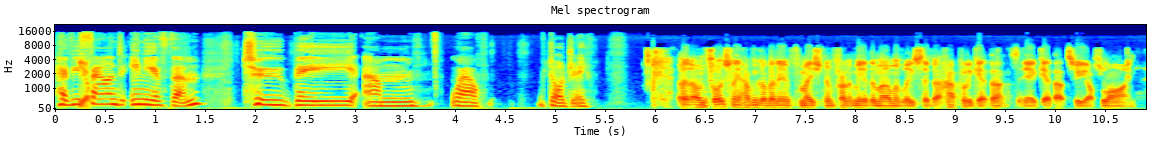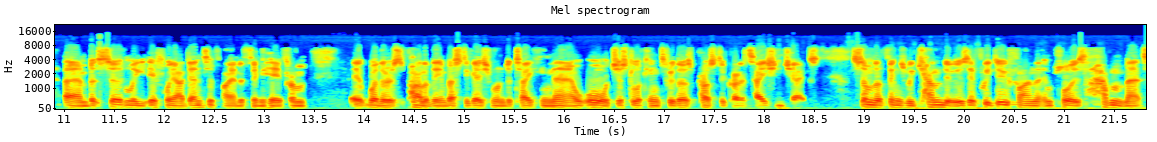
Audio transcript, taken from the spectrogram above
have you yep. found any of them to be, um, well, dodgy? Uh, unfortunately, I haven't got that information in front of me at the moment, Lisa, but happily get that uh, get that to you offline. Um, but certainly, if we identify anything here from uh, whether it's part of the investigation we're undertaking now or just looking through those post accreditation checks, some of the things we can do is if we do find that employers haven't met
